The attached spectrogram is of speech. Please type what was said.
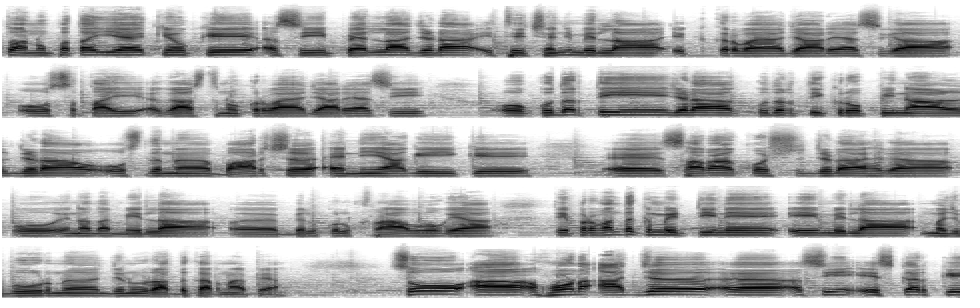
ਤੁਹਾਨੂੰ ਪਤਾ ਹੀ ਹੈ ਕਿਉਂਕਿ ਅਸੀਂ ਪਹਿਲਾ ਜਿਹੜਾ ਇੱਥੇ ਛਿੰਝ ਮੇਲਾ ਇੱਕ ਕਰਵਾਇਆ ਜਾ ਰਿਹਾ ਸੀਗਾ ਉਹ 27 ਅਗਸਤ ਨੂੰ ਕਰਵਾਇਆ ਜਾ ਰਿਹਾ ਸੀ ਉਹ ਕੁਦਰਤੀ ਜਿਹੜਾ ਕੁਦਰਤੀ ਕਰੋਪੀ ਨਾਲ ਜਿਹੜਾ ਉਸ ਦਿਨ بارش ਇੰਨੀ ਆ ਗਈ ਕਿ ਅ, ਸਾਰਾ ਕੁਝ ਜਿਹੜਾ ਹੈਗਾ ਉਹ ਇਹਨਾਂ ਦਾ ਮੇਲਾ ਅ, ਬਿਲਕੁਲ ਖਰਾਬ ਹੋ ਗਿਆ ਤੇ ਪ੍ਰਬੰਧਕ ਕਮੇਟੀ ਨੇ ਇਹ ਮੇਲਾ ਮਜਬੂਰਨ ਜਿਹਨੂੰ ਰੱਦ ਕਰਨਾ ਪਿਆ ਸੋ ਹੁਣ ਅੱਜ ਅਸੀਂ ਇਸ ਕਰਕੇ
